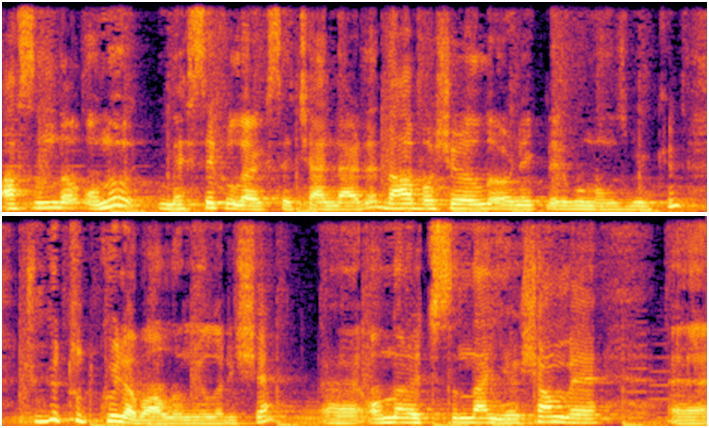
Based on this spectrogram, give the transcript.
aslında onu meslek olarak seçenlerde daha başarılı örnekleri bulmamız mümkün. Çünkü tutkuyla bağlanıyorlar işe. Ee, onlar açısından yaşam ve e,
